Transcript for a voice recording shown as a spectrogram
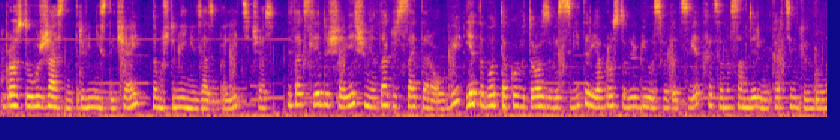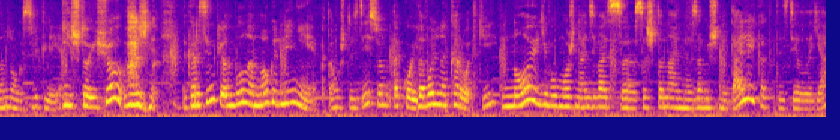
Просто ужасно травянистый чай, потому что мне нельзя заболеть сейчас. Итак, следующая вещь у меня также с сайта Rowy. И это вот такой вот розовый свитер. Я просто влюбилась в этот цвет, хотя на самом деле на картинке он был намного светлее. И что еще важно, на картинке он был намного длиннее, потому что здесь он такой довольно короткий, но его можно одевать со, со штанами завышенной талии, как это сделала я,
